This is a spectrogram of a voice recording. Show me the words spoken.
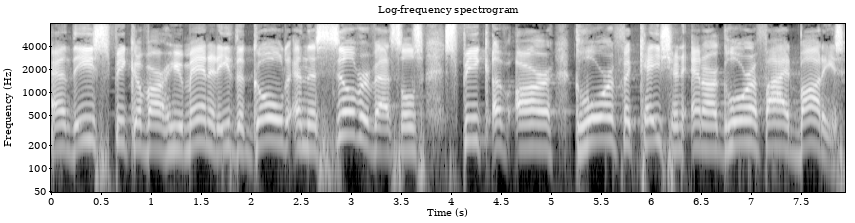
and these speak of our humanity. The gold and the silver vessels speak of our glorification and our glorified bodies.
